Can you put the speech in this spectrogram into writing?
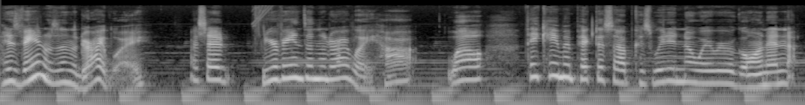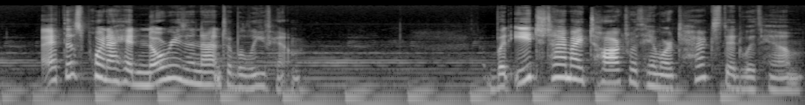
His van was in the driveway. I said, Your van's in the driveway. Huh? Well, they came and picked us up because we didn't know where we were going. And at this point, I had no reason not to believe him. But each time I talked with him or texted with him,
